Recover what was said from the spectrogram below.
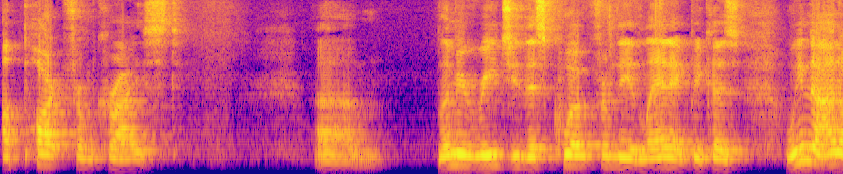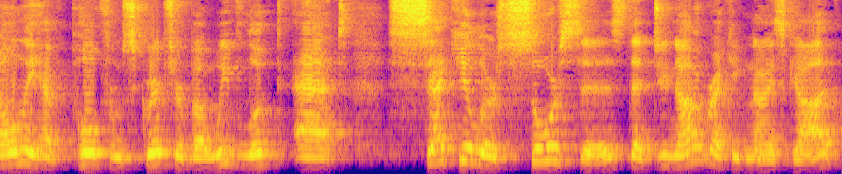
apart from Christ. Um, let me read you this quote from the Atlantic because we not only have pulled from Scripture, but we've looked at secular sources that do not recognize God,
